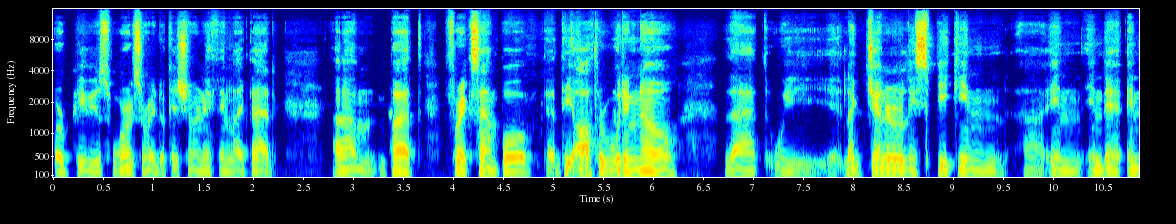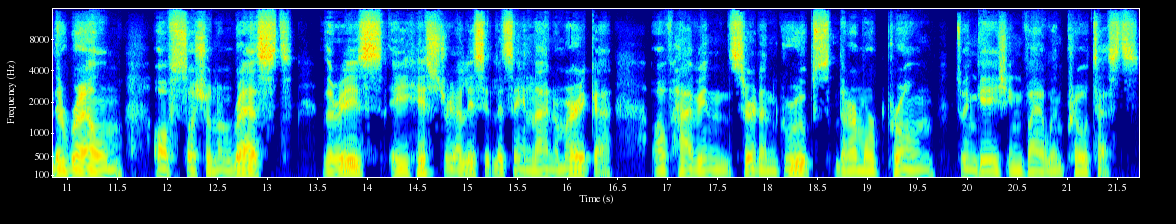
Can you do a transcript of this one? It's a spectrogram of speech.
or previous works or education or anything like that. Um, but for example, the author wouldn't know that we like generally speaking uh, in in the in the realm of social unrest there is a history at least let's say in latin america of having certain groups that are more prone to engage in violent protests.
